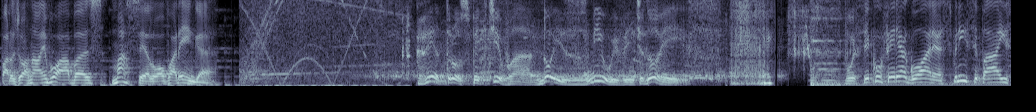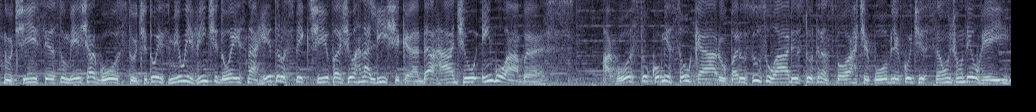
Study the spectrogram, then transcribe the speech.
Para o Jornal em Boabas, Marcelo Alvarenga. Retrospectiva 2022. Você confere agora as principais notícias do mês de agosto de 2022 na retrospectiva jornalística da Rádio Emboabas. Agosto começou caro para os usuários do transporte público de São João del Rei.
